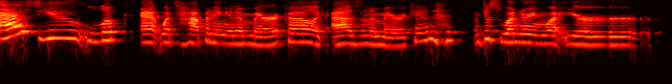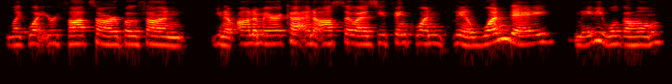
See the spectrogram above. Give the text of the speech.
as you look at what's happening in America, like as an American, I'm just wondering what your like what your thoughts are both on you know on America and also as you think one you know one day maybe we'll go home.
